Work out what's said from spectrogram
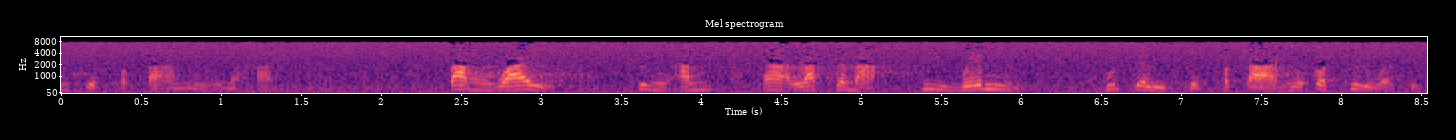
ำเจ็ดประการนี้นะคะ ตั้งไว้ซึ่งอันลักษณะที่เว้นทุจริตเจ็ดประการนี้ก็ชื่อว่าศีล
